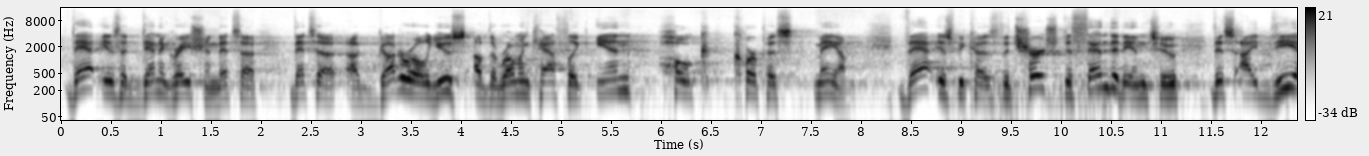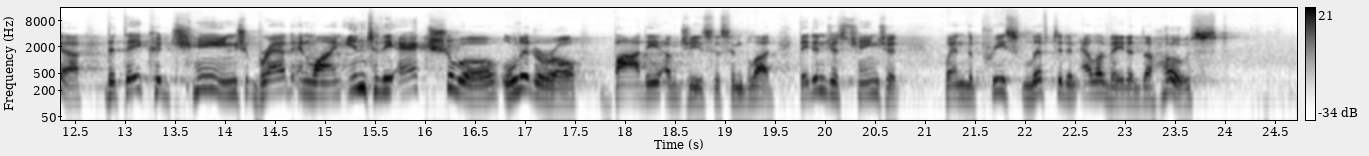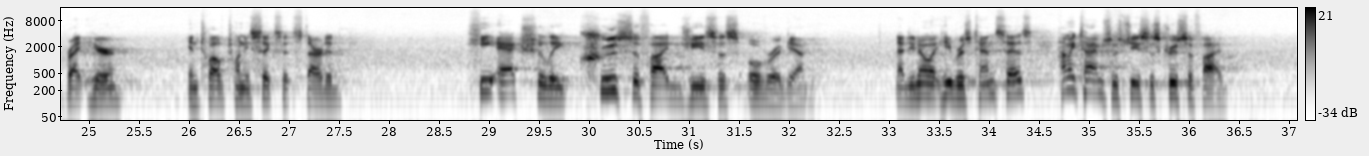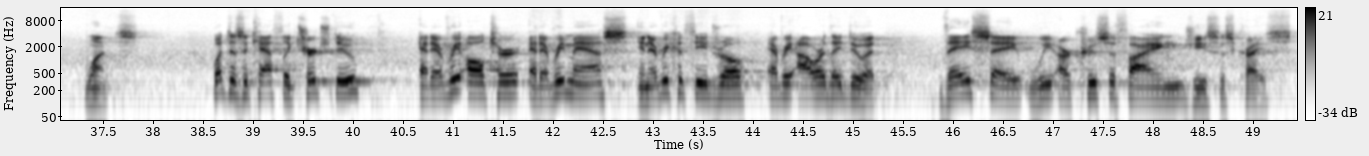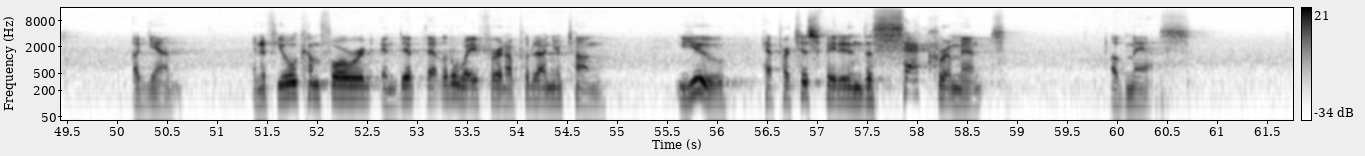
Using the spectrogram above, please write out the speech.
That is a denigration. That's a, that's a, a guttural use of the Roman Catholic in hoc corpus meum. That is because the church descended into this idea that they could change bread and wine into the actual, literal body of Jesus in blood. They didn't just change it. When the priest lifted and elevated the host, right here in 1226 it started, he actually crucified Jesus over again. Now, do you know what Hebrews 10 says? How many times was Jesus crucified? Once. What does the Catholic Church do? At every altar, at every Mass, in every cathedral, every hour they do it, they say, We are crucifying Jesus Christ again. And if you will come forward and dip that little wafer and I'll put it on your tongue, you have participated in the sacrament of Mass.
